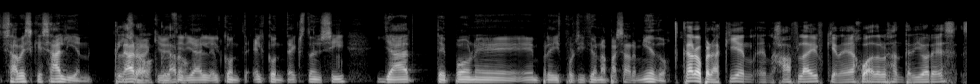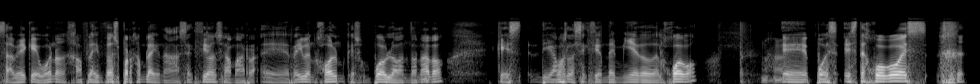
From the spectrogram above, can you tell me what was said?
sabes que es Alien. Claro, O sea, quiero claro. decir, ya el, el cont- el contexto en sí ya te pone en predisposición a pasar miedo. Claro, pero aquí en, en Half-Life, quien haya jugado los anteriores sabe que, bueno, en Half-Life 2, por ejemplo, hay una sección, se llama eh, Ravenholm, que es un pueblo abandonado, que es, digamos, la sección de miedo del juego. Eh, pues este juego es,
